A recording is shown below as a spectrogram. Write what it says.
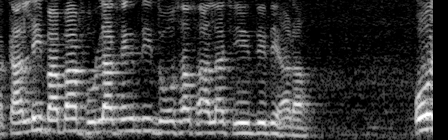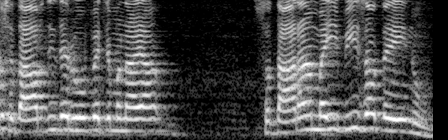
ਅਕਾਲੀ ਬਾਬਾ ਫੂਲਾ ਸਿੰਘ ਦੀ 200 ਸਾਲਾ ਦੀ ਦਿਹਾੜਾ ਉਹ ਸ਼ਤਾਬਦੀ ਦੇ ਰੂਪ ਵਿੱਚ ਮਨਾਇਆ। 17 ਮਈ 2023 ਨੂੰ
